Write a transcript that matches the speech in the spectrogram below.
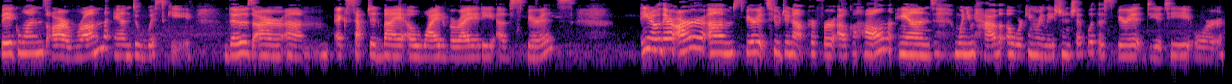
big ones are rum and whiskey. Those are um, accepted by a wide variety of spirits you know, there are um, spirits who do not prefer alcohol, and when you have a working relationship with a spirit, deity, or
